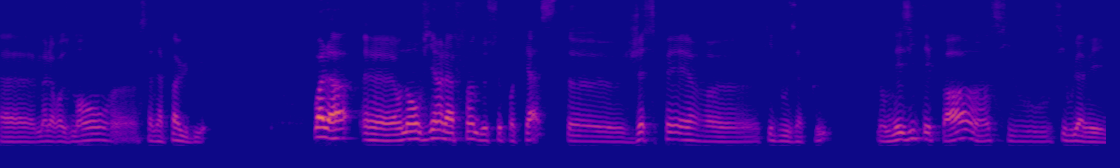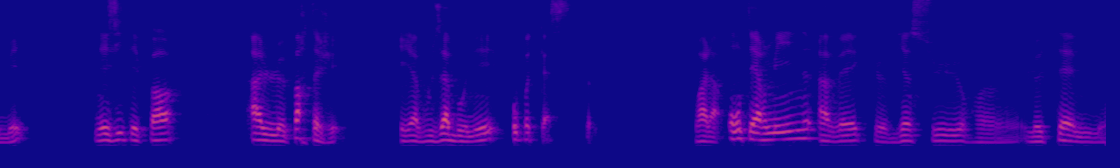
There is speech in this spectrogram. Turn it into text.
Euh, malheureusement, ça n'a pas eu lieu. Voilà, on en vient à la fin de ce podcast. J'espère qu'il vous a plu. Donc n'hésitez pas, hein, si vous, si vous l'avez aimé, n'hésitez pas à le partager et à vous abonner au podcast. Voilà, on termine avec euh, bien sûr euh, le thème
